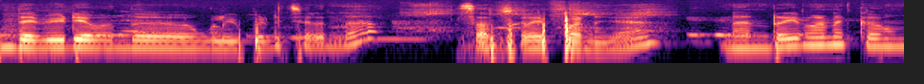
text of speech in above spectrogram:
இந்த வீடியோ வந்து உங்களுக்கு பிடிச்சிருந்தா சப்ஸ்கிரைப் பண்ணுங்கள் நன்றி வணக்கம்.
